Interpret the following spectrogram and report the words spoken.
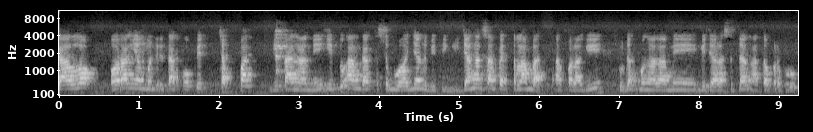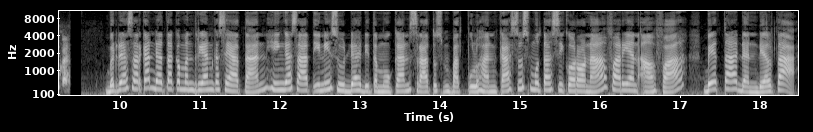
kalau orang yang menderita COVID cepat ditangani, itu angka kesembuhannya lebih tinggi. Jangan sampai terlambat, apalagi sudah mengalami gejala sedang atau perburukan. Berdasarkan data Kementerian Kesehatan, hingga saat ini sudah ditemukan 140-an kasus mutasi corona varian Alpha, Beta, dan Delta.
